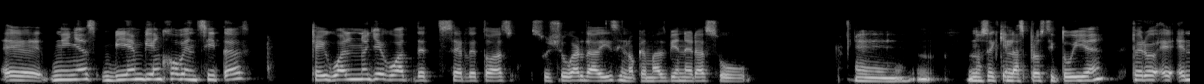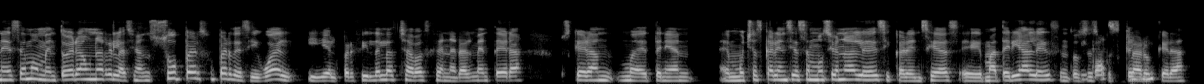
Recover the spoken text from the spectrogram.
eh, niñas bien, bien jovencitas, que igual no llegó a ser de todas su sugar daddy, sino que más bien era su, eh, no sé quién las prostituye, pero eh, en ese momento era una relación súper, súper desigual y el perfil de las chavas generalmente era, pues que eran, tenían muchas carencias emocionales y carencias materiales, entonces pues claro que era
